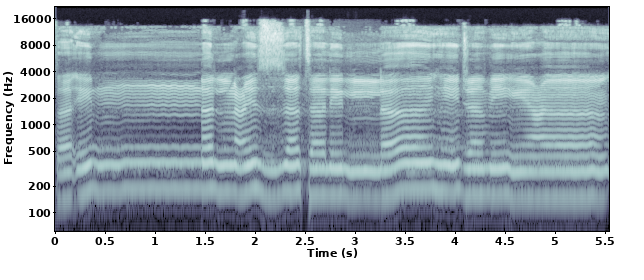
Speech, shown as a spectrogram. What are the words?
فان العزه لله جميعا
